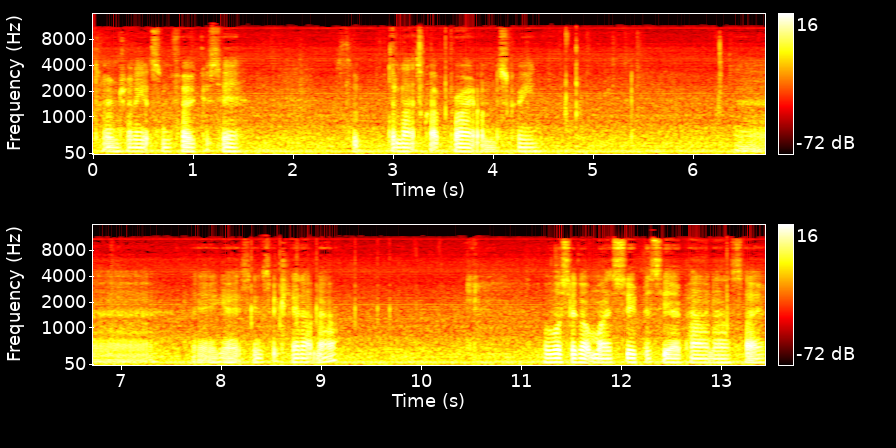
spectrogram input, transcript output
So I'm trying to get some focus here. The light's quite bright on the screen. Uh, there you go, it seems to clear up now. I've also got my super CO power now, so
